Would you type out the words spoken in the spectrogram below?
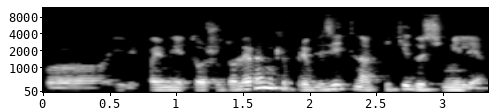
в, и поиметь тоже долю рынка, приблизительно от 5 до 7 лет.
